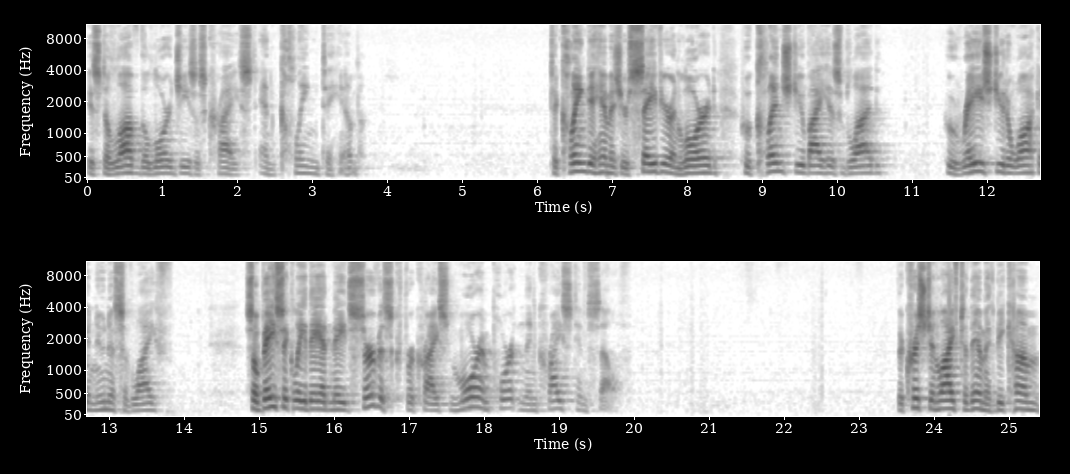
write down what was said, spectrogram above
is to love the Lord Jesus Christ and cling to Him. To cling to Him as your Savior and Lord who cleansed you by his blood, who raised you to walk in newness of life. So basically, they had made service for Christ more important than Christ himself. The Christian life to them had become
